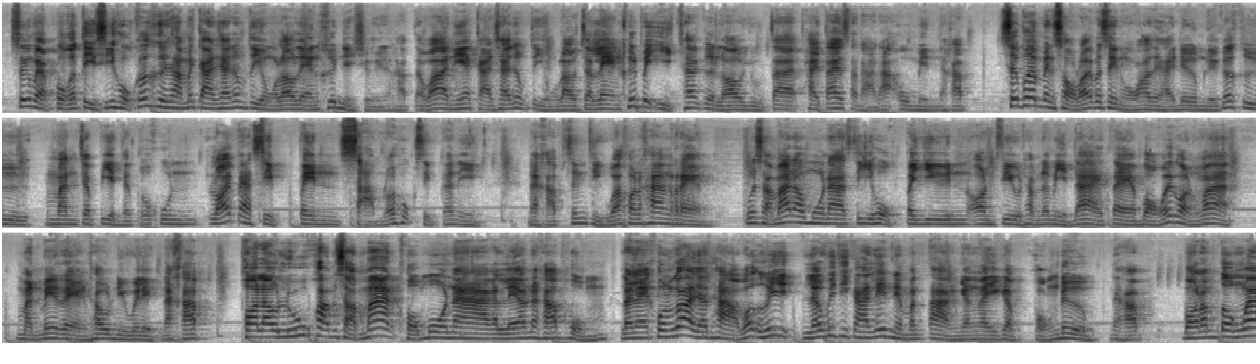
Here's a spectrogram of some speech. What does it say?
ๆ ซึ่งแบบปกติ C6 ก็คือทำให้การใช้โจมตีของเราแรงขึ้นเฉยๆนะครับ แต่ว่าอันนี้การใช้โจมตีของเราจะแรงขึ้นไปอีก ถ้าเกิดเราอยู่ใต้ภายใต้สถานะโอเมนนะครับซึ่งเพิ่มเป็น 200%ของความเสียหายเดิมเลยก็คือ มันจะเปลี่ยนจากตัวคุณ180 เป็น 360 นั่นเองนะครับซึ่งถือว่าค่อนข้างแรง คุณสามารถเอาโมนา C6 ไปยืนออนฟิลทำดาเมจได้ แต่บอกไว้ก่อนว่า มันไม่แรงเท่านิวเวเลตนะครับ พอเรารู้ความสามารถของโมนากันแล้วนะครับผม หลายๆคนก็อาจจะถามว่าเฮ้ยแล้ววิธีการเล่นเนี่ยมันต่างยังไงกับของเดิมนะครับ บอกตามตรงว่า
